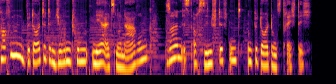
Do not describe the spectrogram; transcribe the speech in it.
Kochen bedeutet im Judentum mehr als nur Nahrung, sondern ist auch sinnstiftend und bedeutungsträchtig.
